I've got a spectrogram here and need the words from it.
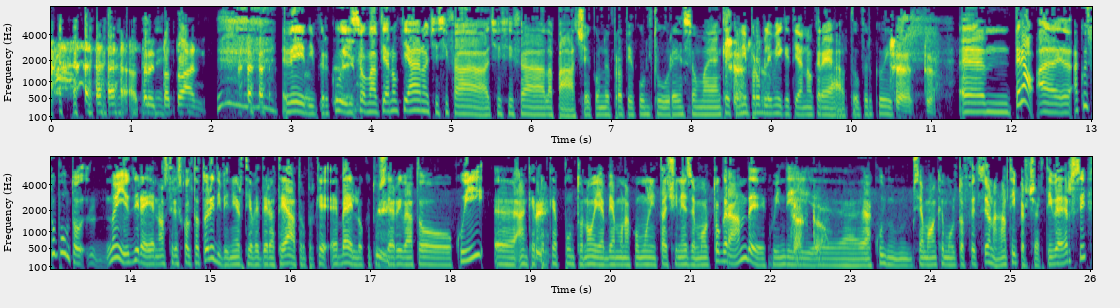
ho 38 anni. E Vedi, per cui insomma piano piano ci si, fa, ci si fa la pace con le proprie culture, insomma, e anche con i Certo. problemi che ti hanno creato. Per cui, Certo. Ehm, però eh, a questo punto noi io direi ai nostri ascoltatori di venirti a vedere a teatro perché è bello che tu Sì. sia arrivato qui, eh, anche Sì. perché appunto noi abbiamo una comunità cinese molto grande e quindi Certo. eh, a cui mm, siamo anche molto affezionati per certi versi, eh,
